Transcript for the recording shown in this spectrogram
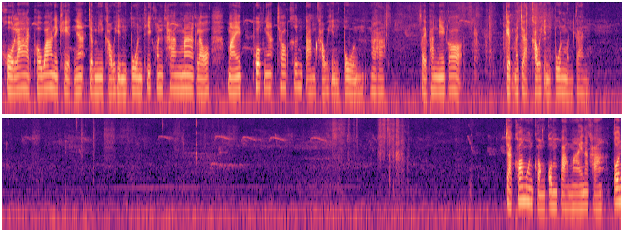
โคราช เพราะว่าในเขตเนี้ยจะมีเขาหินปูนที่ค่อนข้างมากแล้ว ไม้พวกเนี้ยชอบขึ้นตามเขาหินปูนนะคะ สายพันธุ์นี้ก็ เก็บมาจากเขาเหินปูนเหมือนกัน จากข้อมูลของกรมป่าไม้นะคะ ต้น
